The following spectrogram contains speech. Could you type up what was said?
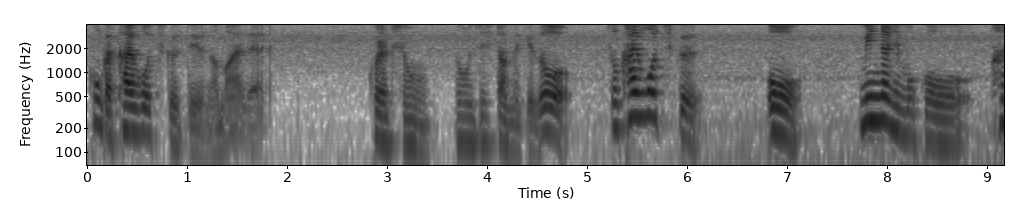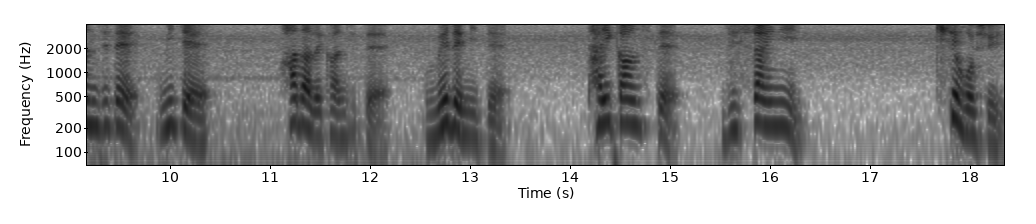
今回開放地区っていう名前でコレクションローンチしたんだけどその開放地区をみんなにもこう感じて見て肌で感じて目で見て体感して実際に来てほしいっ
